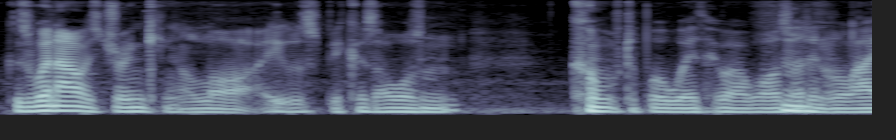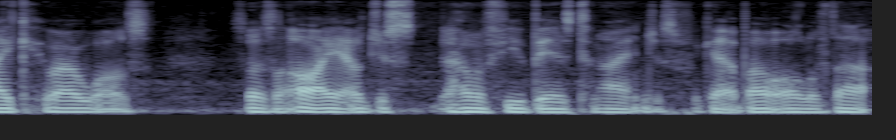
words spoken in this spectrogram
Because when I was drinking a lot, it was because I wasn't comfortable with who I was. I Mm. didn't like who I was. So I was like, oh, yeah, I'll just have a few beers tonight and just forget about all of that.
